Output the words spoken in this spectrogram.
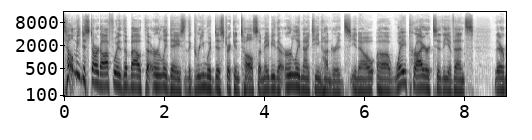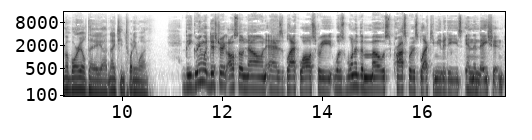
Tell me to start off with about the early days of the Greenwood District in Tulsa, maybe the early 1900s, you know, uh, way prior to the events there, Memorial Day, uh, 1921. The Greenwood District, also known as Black Wall Street, was one of the most prosperous black communities in the nation.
